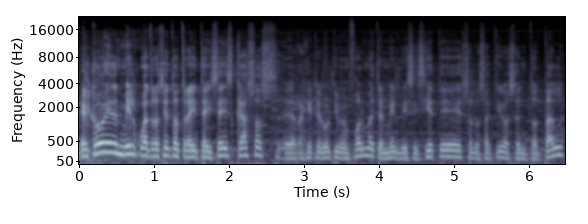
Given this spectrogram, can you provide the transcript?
El COVID, 1.436 casos, eh, registra el último informe, 3.017 son los activos en total.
